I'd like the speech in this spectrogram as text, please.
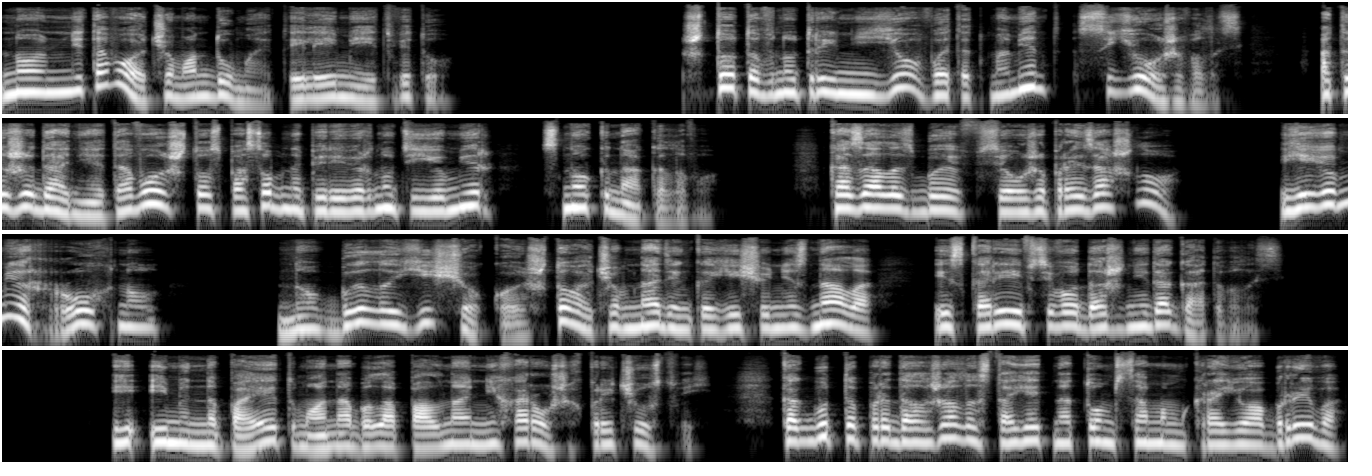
но не того, о чем он думает или имеет в виду. Что-то внутри нее в этот момент съеживалось от ожидания того, что способно перевернуть ее мир с ног на голову. Казалось бы, все уже произошло. Ее мир рухнул. Но было еще кое-что, о чем Наденька еще не знала и, скорее всего, даже не догадывалась. И именно поэтому она была полна нехороших предчувствий, как будто продолжала стоять на том самом краю обрыва,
